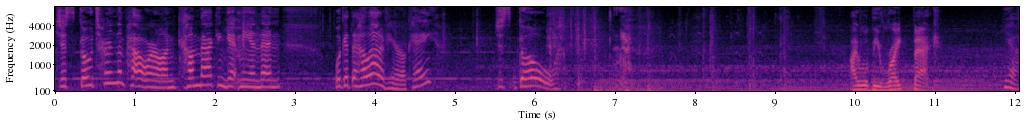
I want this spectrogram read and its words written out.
Just go turn the power on, come back and get me, and then we'll get the hell out of here, okay? Just go. I will be right back. Yeah.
